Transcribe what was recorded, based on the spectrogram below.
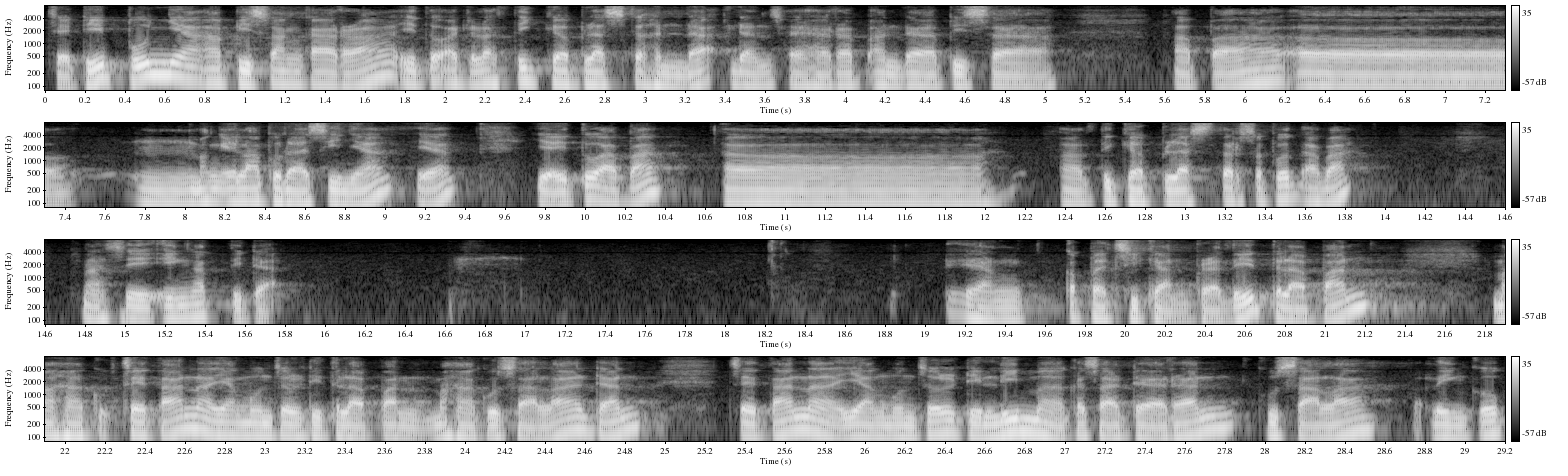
jadi punya api sangkara itu adalah 13 kehendak dan saya harap Anda bisa apa eh, mm, mengelaborasinya ya, yaitu apa? Eh, 13 tersebut apa? Masih ingat tidak? yang kebajikan. Berarti delapan maha cetana yang muncul di delapan maha kusala dan cetana yang muncul di lima kesadaran kusala lingkup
